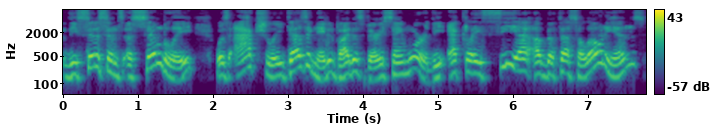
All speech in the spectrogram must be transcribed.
the citizens' assembly was actually designated by this very same word. The ecclesia of the Thessalonians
